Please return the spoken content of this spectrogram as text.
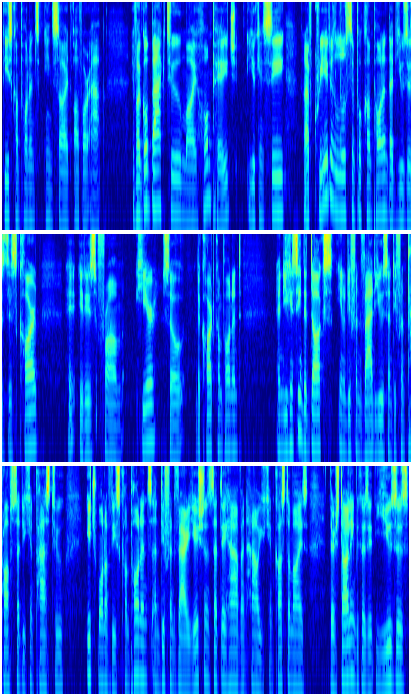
these components inside of our app. If I go back to my home page, you can see that I've created a little simple component that uses this card. it, it is from here. So the card component, and you can see in the docs, you know, different values and different props that you can pass to each one of these components and different variations that they have and how you can customize their styling because it uses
